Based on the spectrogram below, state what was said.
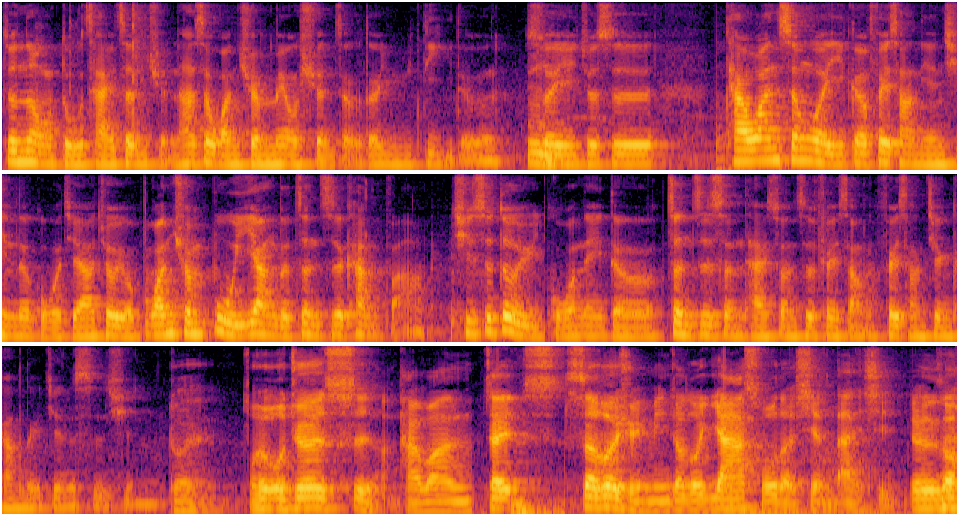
就那种独裁政权，他是完全没有选择的余地的，嗯、所以就是。台湾身为一个非常年轻的国家，就有完全不一样的政治看法。其实对于国内的政治生态，算是非常非常健康的一件事情。对，我我觉得是啊。台湾在社会学里面叫做压缩的现代性，就是说，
